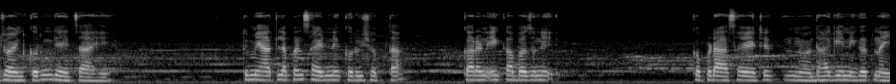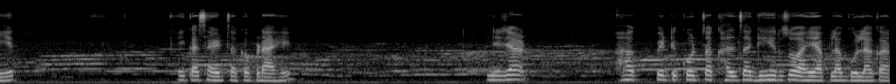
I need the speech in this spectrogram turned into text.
जॉईन करून घ्यायचा आहे. तुम्ही आतल्या पण साईडने करू शकता कारण एका बाजूने कपडा असा याचे धागे निघत नाही आहेत एका साईडचा कपडा आहे. आणि ज्या हा पेटीकोटचा खालचा घेर जो आहे आपला गोलाकार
